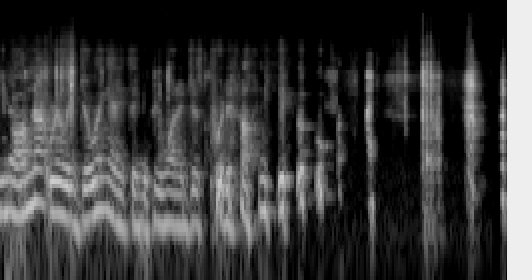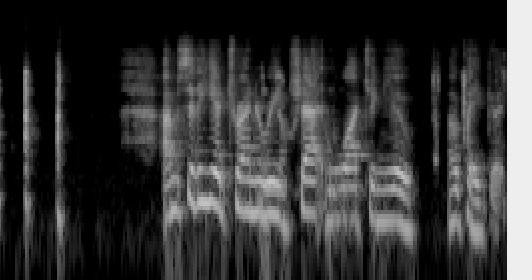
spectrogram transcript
You know, I'm not really doing anything if you want to just put it on you. I'm sitting here trying to read chat and watching you. Okay, good.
